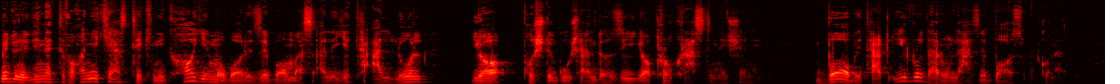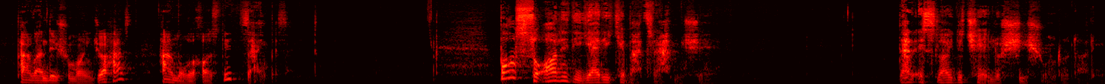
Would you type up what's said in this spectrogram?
می‌دونید این اتفاقا یکی از تکنیک های مبارزه با مسئله تعلل یا پشت گوش اندازی یا پروکرستینیشنه باب تغییر رو در اون لحظه باز می‌کنند. پرونده شما اینجا هست. هر موقع خواستید زنگ بزنید. با سوال دیگری که مطرح میشه. در اسلاید 46 اون رو داریم.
